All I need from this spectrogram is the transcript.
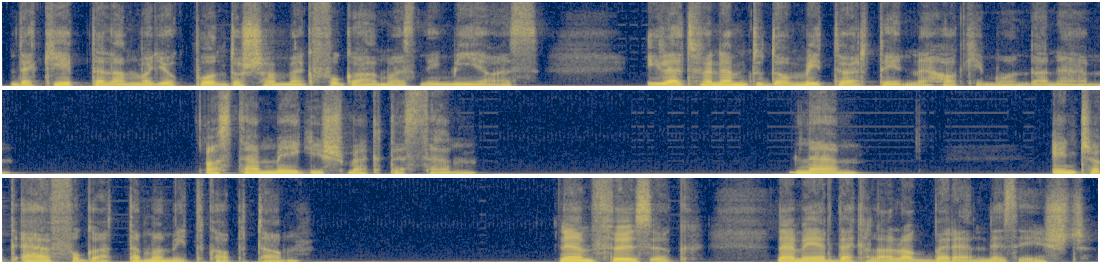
de képtelen vagyok pontosan megfogalmazni, mi az, illetve nem tudom, mi történne, ha kimondanám. Aztán mégis megteszem. Nem. Én csak elfogadtam, amit kaptam. Nem főzök, nem érdekel a lakberendezést.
